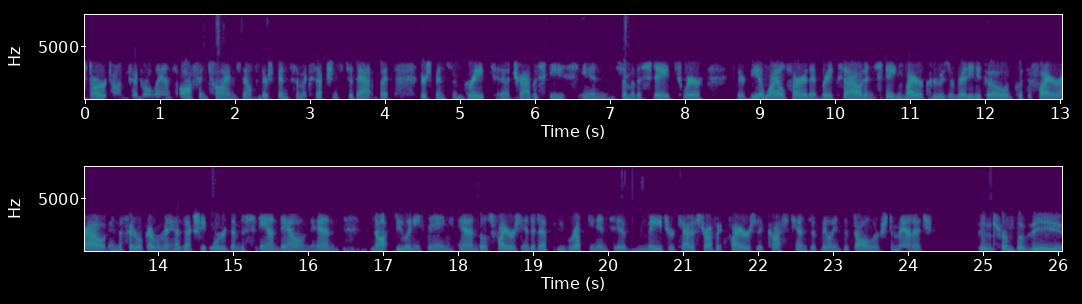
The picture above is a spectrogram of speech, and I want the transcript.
start on federal lands, oftentimes. Now, there's been some exceptions to that, but there's been some great uh, travesties in some of the states where there'd be a wildfire that breaks out and state fire crews are ready to go and put the fire out and the federal government has actually ordered them to stand down and not do anything and those fires ended up erupting into major catastrophic fires that cost tens of millions of dollars to manage in terms of the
